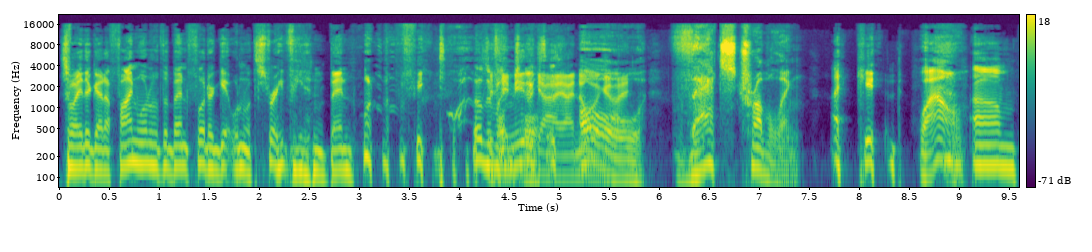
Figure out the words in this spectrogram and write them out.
So I either got to find one with a bent foot or get one with straight feet and bend one of the feet. Those are if my you need a choices. guy, I know a guy. oh, that's troubling. I kid. Wow. Um,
